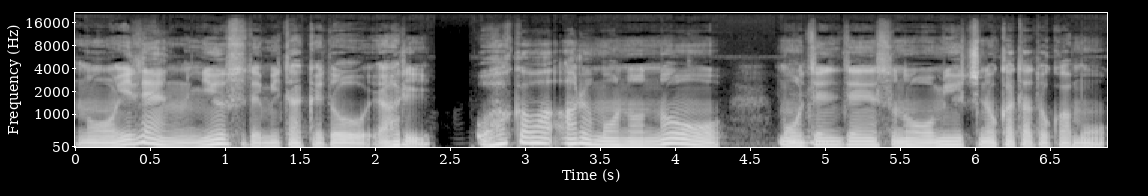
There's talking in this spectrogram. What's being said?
の、以前ニュースで見たけど、やはりお墓はあるものの、もう全然その身内の方とかも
